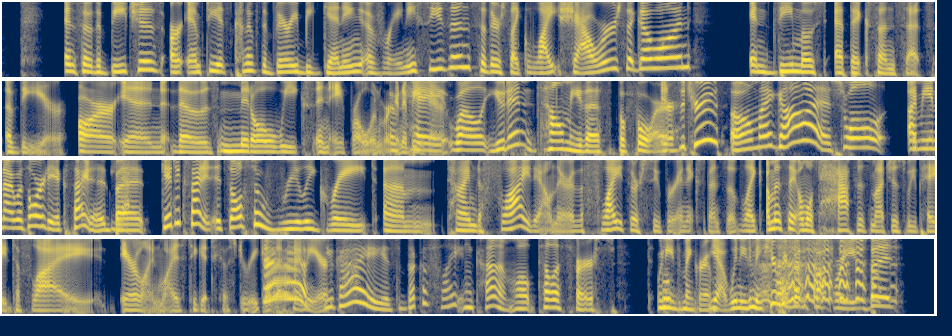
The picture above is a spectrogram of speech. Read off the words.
and so the beaches are empty. It's kind of the very beginning of rainy season. So there's like light showers that go on. And the most epic sunsets of the year are in those middle weeks in April when we're going to be okay, there. well, you didn't tell me this before. It's the truth. oh my gosh. Well, I mean, I was already excited, Yeah. but Get excited. It's also really great um, time to fly down there. The flights are super inexpensive. Like I'm going to say almost half as much as we paid to fly airline wise to get to Costa Rica that time of year. you guys book a flight and come. Well, tell us first. We Well, need to make room. Yeah, we need to make sure we've got a spot for you. But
